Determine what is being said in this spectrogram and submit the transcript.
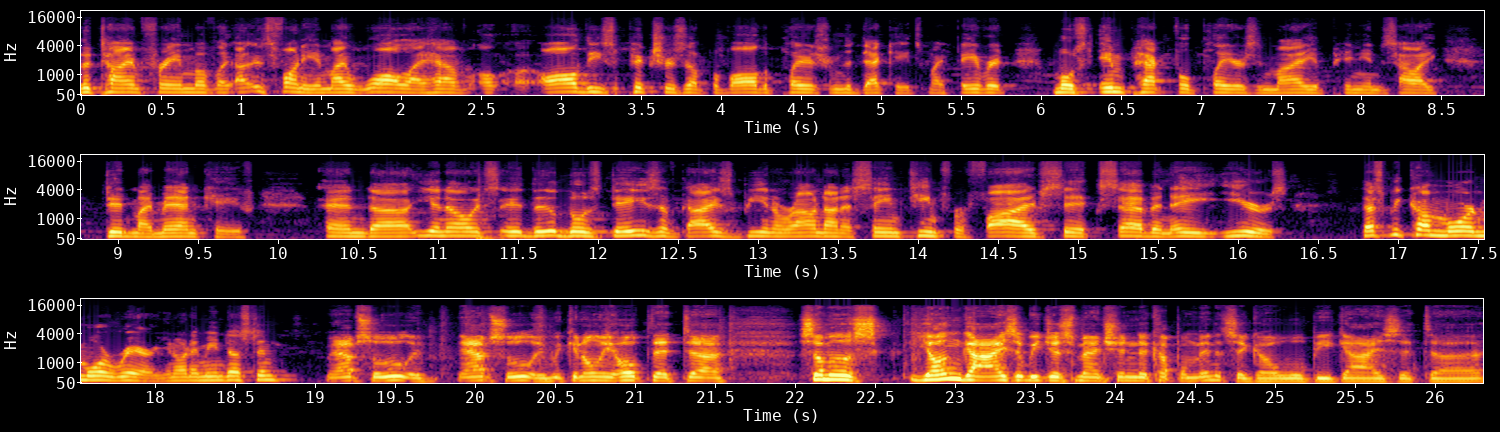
the time frame of like it's funny in my wall i have all these pictures up of all the players from the decades. My favorite most impactful players in my opinion is how i did my man cave. And uh, you know it's it, those days of guys being around on a same team for five six seven eight years that's become more and more rare. You know what i mean dustin? Absolutely. Absolutely. We can only hope that uh, some of those young guys that we just mentioned a couple minutes ago will be guys that uh,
